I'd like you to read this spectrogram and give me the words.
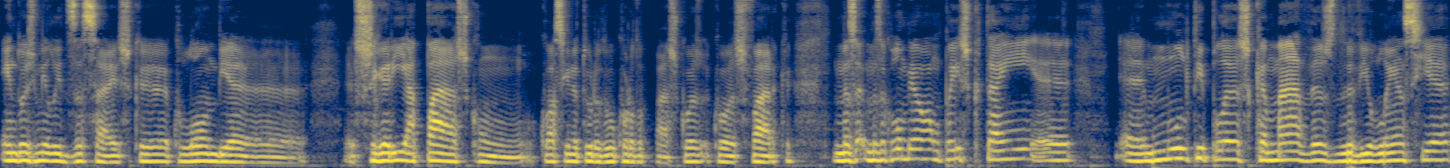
em 2016, que a Colômbia chegaria à paz com, com a assinatura do acordo de paz com com as Farc, mas, mas a Colômbia é um país que tem eh, múltiplas camadas de violência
